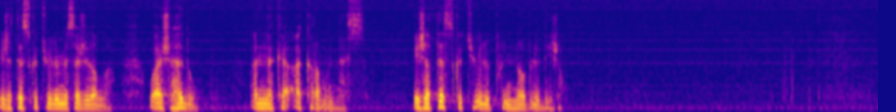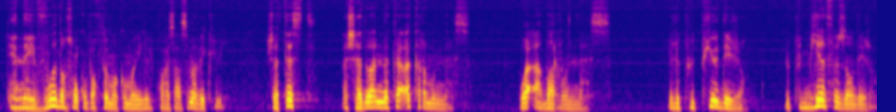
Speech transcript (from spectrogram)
Et j'atteste que tu es le messager d'Allah. Wa ashhadu annaka akramun nas. Et j'atteste que tu es le plus noble des gens. Et il voit dans son comportement comment il est le professeur Hassan avec lui. J'atteste, ashhadu annaka akramun nas wa abarrun nas. Le plus pieux des gens, le plus bienfaisant des gens.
